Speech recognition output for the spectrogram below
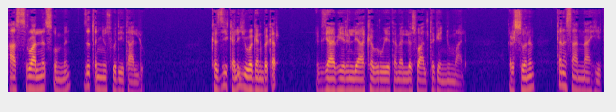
አስሩ አልነጹምን? ዘጠኙስ ወዴት አሉ? ከዚህ ከልዩ ወገን በቀር እግዚአብሔርን ሊያከብሩ የተመለሱ አልተገኙም አለ። እርሱንም ተነሣና ሂድ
